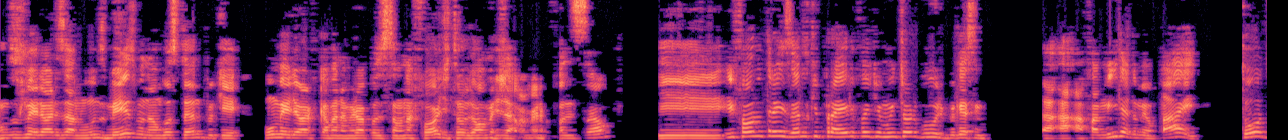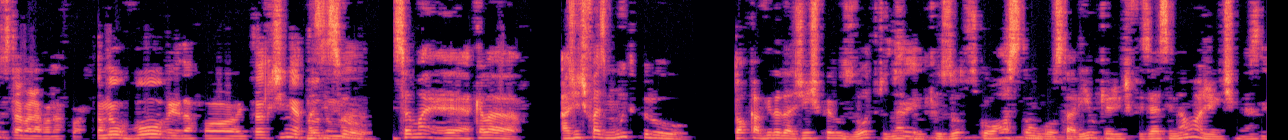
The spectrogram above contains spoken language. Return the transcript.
um dos melhores alunos, mesmo não gostando, porque o melhor ficava na melhor posição na Ford, então eu almejava a melhor posição. E, e foram três anos que para ele foi de muito orgulho, porque assim, a, a família do meu pai, todos trabalhavam na Ford. Então meu avô veio da Ford, então tinha todo Mas isso, uma... isso é, uma, é aquela... A gente faz muito pelo... Toca a vida da gente pelos outros, né? Sim. Pelo que os outros gostam, gostariam que a gente fizesse, não a gente, né? Sim.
